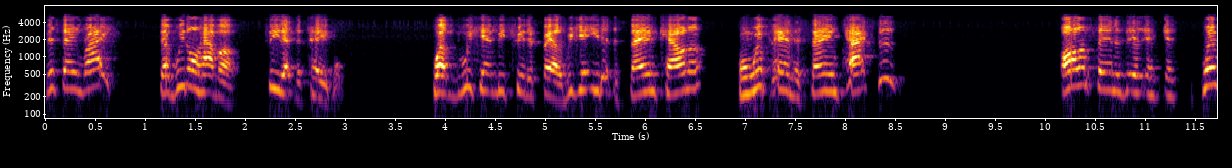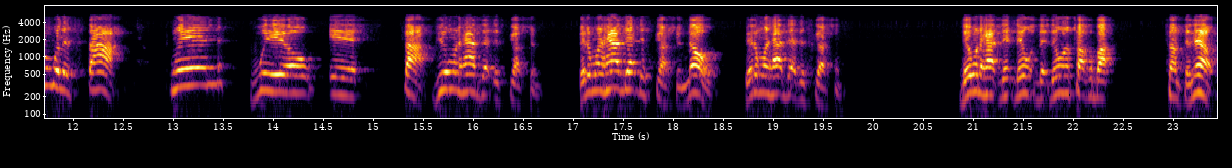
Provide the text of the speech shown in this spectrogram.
This ain't right. That we don't have a seat at the table. Well, we can't be treated fairly. We can't eat at the same counter when we're paying the same taxes. All I'm saying is, is, is when will it stop? When will it stop? You don't want to have that discussion. They don't want to have that discussion. No, they don't want to have that discussion. They want to have. They, they, they want to talk about something else.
